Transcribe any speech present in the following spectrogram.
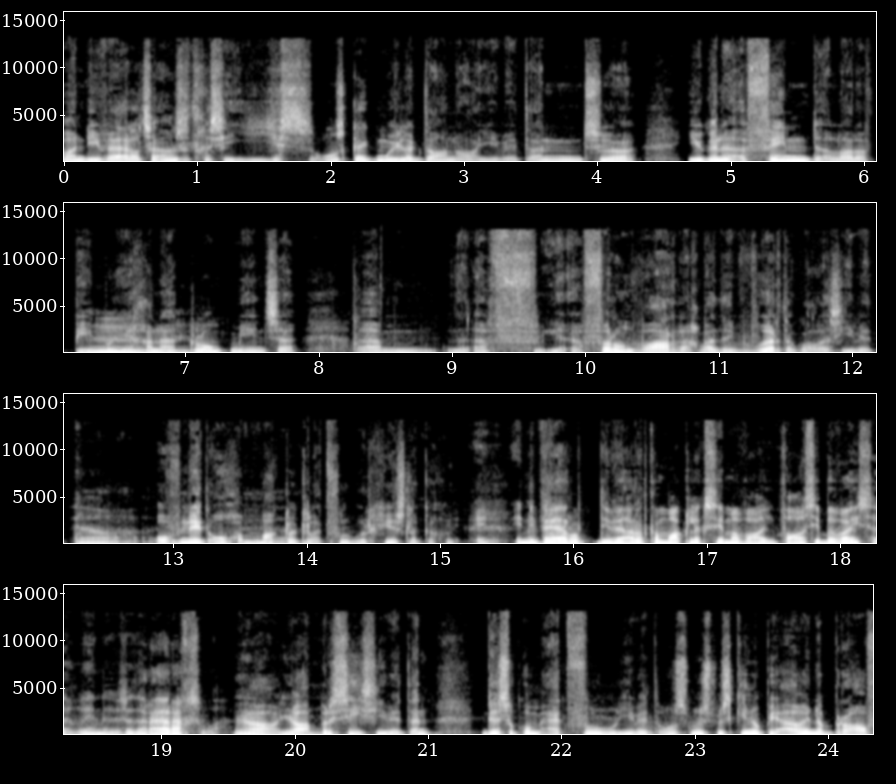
Want die wêreldse ouens het gesê, "Jesus, ons kyk moeilik daarna, jy weet." En so you're going to offend a lot of people. Mm. Jy gaan 'n klomp mense ehm um, verontwaardig wat die woord ook al is, jy weet. Ja. Of net ongemaklik laat voel oor geestelike goed. En, en die wêreld, die wêreld kan maklik sê maar waar waar is die bewyse? En is dit regtig so? Ja, ja, presies, jy weet. En dis hoekom ek voel, jy weet, ons moes miskien op die ou en 'n braaf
